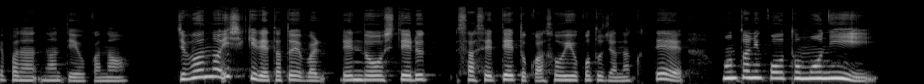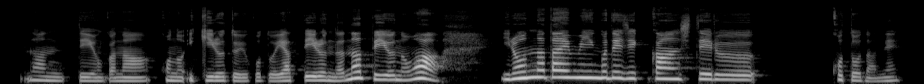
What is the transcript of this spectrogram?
やっぱななんていうかな自分の意識で例えば連動してるさせてとかそういうことじゃなくて本当にこう共になんていうのかなこの生きるということをやっているんだなっていうのはいろんなタイミングで実感してることだね。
